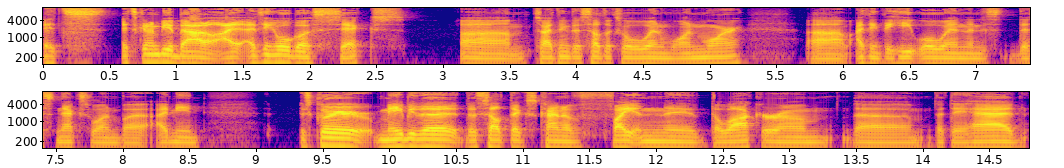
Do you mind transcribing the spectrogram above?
it's it's going to be a battle. I, I think it will go six. Um, so I think the Celtics will win one more. Um, I think the Heat will win this, this next one. But I mean, it's clear maybe the, the Celtics kind of fight in the, the locker room the, that they had.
